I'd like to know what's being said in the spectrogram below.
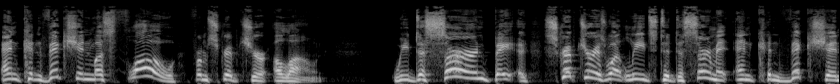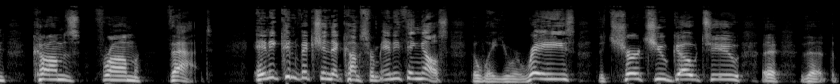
and conviction must flow from scripture alone. We discern, scripture is what leads to discernment and conviction comes from that. Any conviction that comes from anything else, the way you were raised, the church you go to, uh, the, the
